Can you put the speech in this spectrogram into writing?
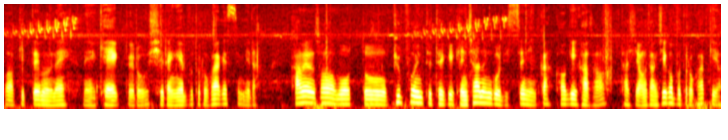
왔기 때문에 네, 계획대로 실행해 보도록 하겠습니다. 가면서 뭐 또 viewpoint 되게 괜찮은 곳 있으니까 거기 가서 다시 영상 찍어 보도록 할게요.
